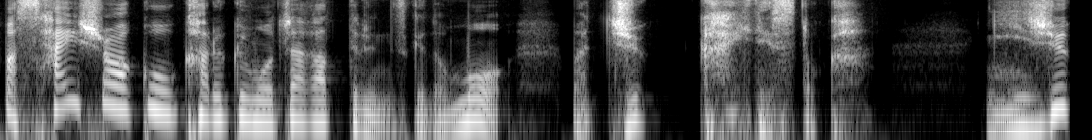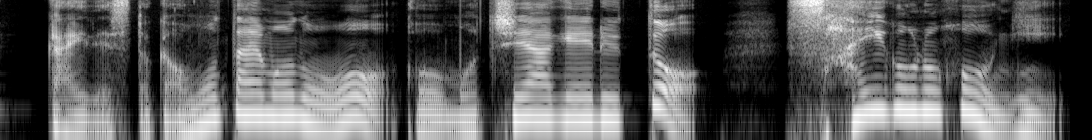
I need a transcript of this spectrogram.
まあ最初はこう軽く持ち上がってるんですけども、まあ10回ですとか、20回ですとか重たいものをこう持ち上げると、最後の方に、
